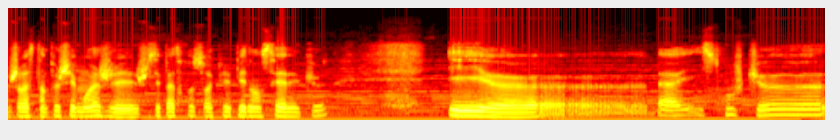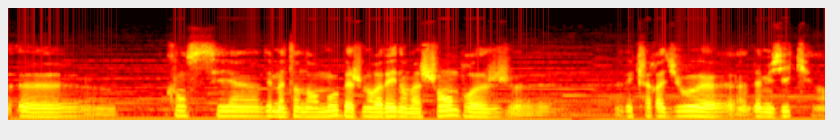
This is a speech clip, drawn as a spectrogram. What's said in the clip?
je reste un peu chez moi, j'ai- je sais pas trop sur quel pied danser avec eux. Et bah, il se trouve que quand c'est des matins normaux, bah, je me réveille dans ma chambre, je, avec la radio, de la musique, hein,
